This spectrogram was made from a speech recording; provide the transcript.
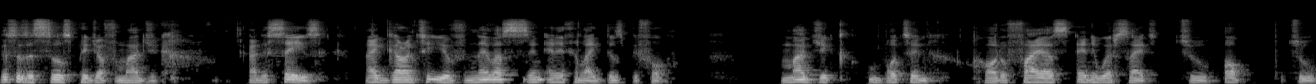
this is a sales page of magic and it says i guarantee you've never seen anything like this before. Magic button auto fires any website to up to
